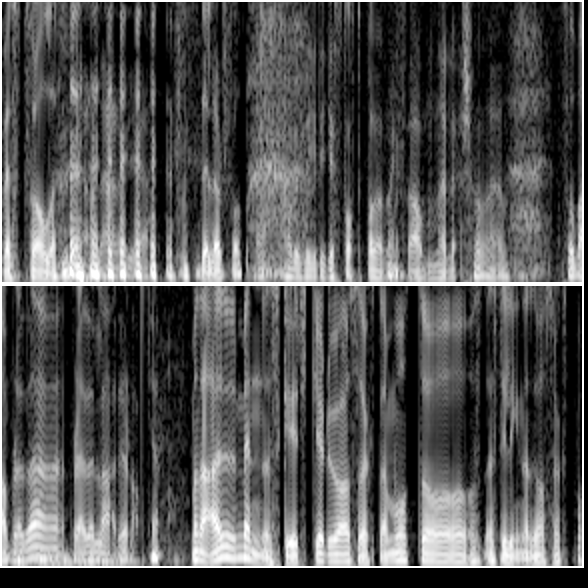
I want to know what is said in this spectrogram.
best for alle. Ja, det er nok, ja. det, i hvert fall. Jeg hadde sikkert ikke stått på den eksamen heller, så, det, så da ble det, ble det lærer, da. Men det er menneskeyrker du har søkt deg mot, og stillingene du har søkt på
